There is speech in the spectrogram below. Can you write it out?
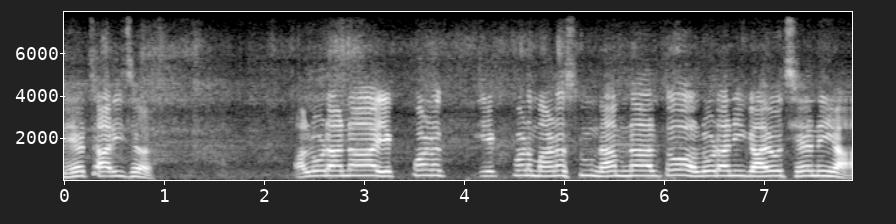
મેં ચારી છે. અલોડાના એક પણ એક પણ માણસનું નામ ના હાલતો અલોડાની ગાયો છે નહીં આ.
